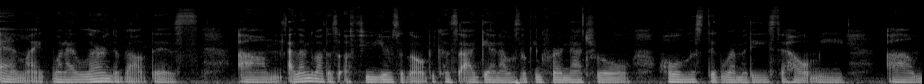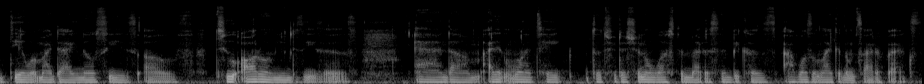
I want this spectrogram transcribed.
And like when I learned about this, um, I learned about this a few years ago because, again, I was looking for natural, holistic remedies to help me um, deal with my diagnoses of two autoimmune diseases. And um, I didn't want to take the traditional Western medicine because I wasn't liking them side effects.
